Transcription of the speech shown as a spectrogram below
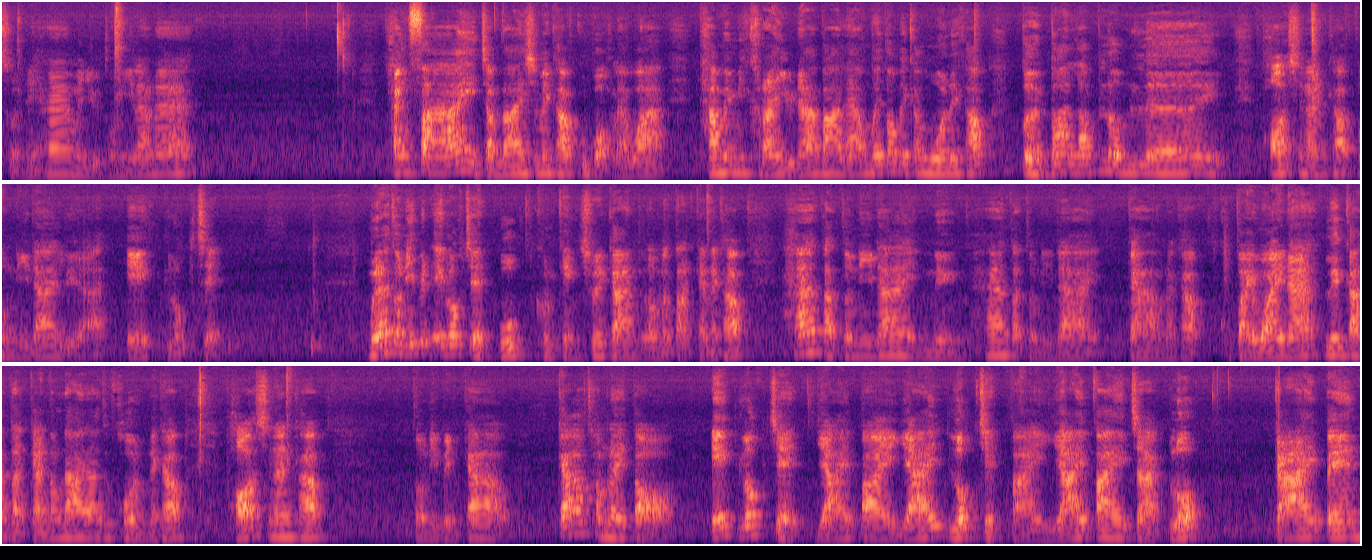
ส่วนที่5มาอยู่ตรงนี้แล้วนะ ทางซ้ายจำได้ใช่ไหมครับครูบอกแล้วว่า ถ้าไม่มีใครอยู่หน้าบ้านแล้วไม่ต้องไปกังวลเลยครับ เปิดบ้านรับลมเลย เพราะฉะนั้นครับตรงนี้ได้เหลือ x ลบ7เมื่อตรงนี้เป็น x ลบ7ปุ๊บคนเก่งช่วยกันเรามาตัดกันนะครับ 5 ตัดตัวนี้ได้ 1 5 ตัดตัวนี้ได้ 9 นะครับไปไวนะ เรื่องการตัดการต้องได้แล้วทุกคนนะครับ เพราะฉะนั้นครับตรงนี้เป็น 9 9ทำอะไรต่อ x ลบ7ย้ายไปย้ายลบ7ไป ย้ายไปจากลบกลายเป็น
